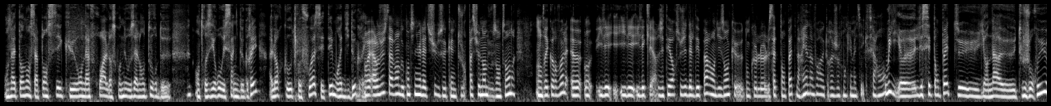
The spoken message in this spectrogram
on a tendance à penser qu'on a froid lorsqu'on est aux alentours de entre 0 et 5 degrés, alors qu'autrefois, c'était moins 10 degrés. Ouais, alors juste avant de continuer là-dessus, parce que c'est quand même toujours passionnant de vous entendre, André Corvol, euh, il, est, il, est, il est clair. J'étais hors sujet dès le départ en disant que donc le, cette tempête n'a rien à voir avec le réchauffement climatique, Tiaran. Oui, euh, les- ces tempêtes, euh, il y en a euh, toujours eu.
